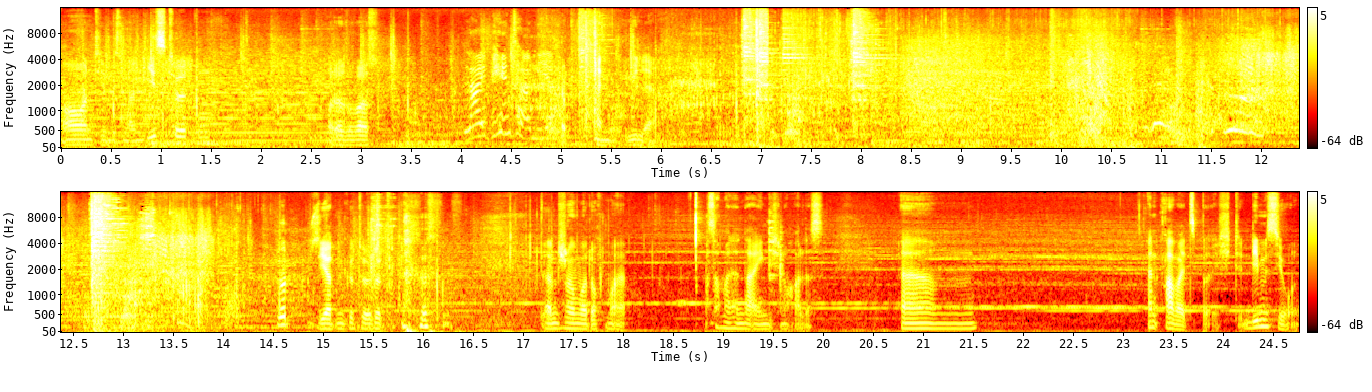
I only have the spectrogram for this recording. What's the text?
Und hier müssen wir einen Biest töten. Oder sowas. Bleib hinter mir. Ich habe keine Mühle. Gut, sie hatten getötet. Dann schauen wir doch mal. Was haben wir denn da eigentlich noch alles? Ähm, ein Arbeitsbericht. Die Mission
